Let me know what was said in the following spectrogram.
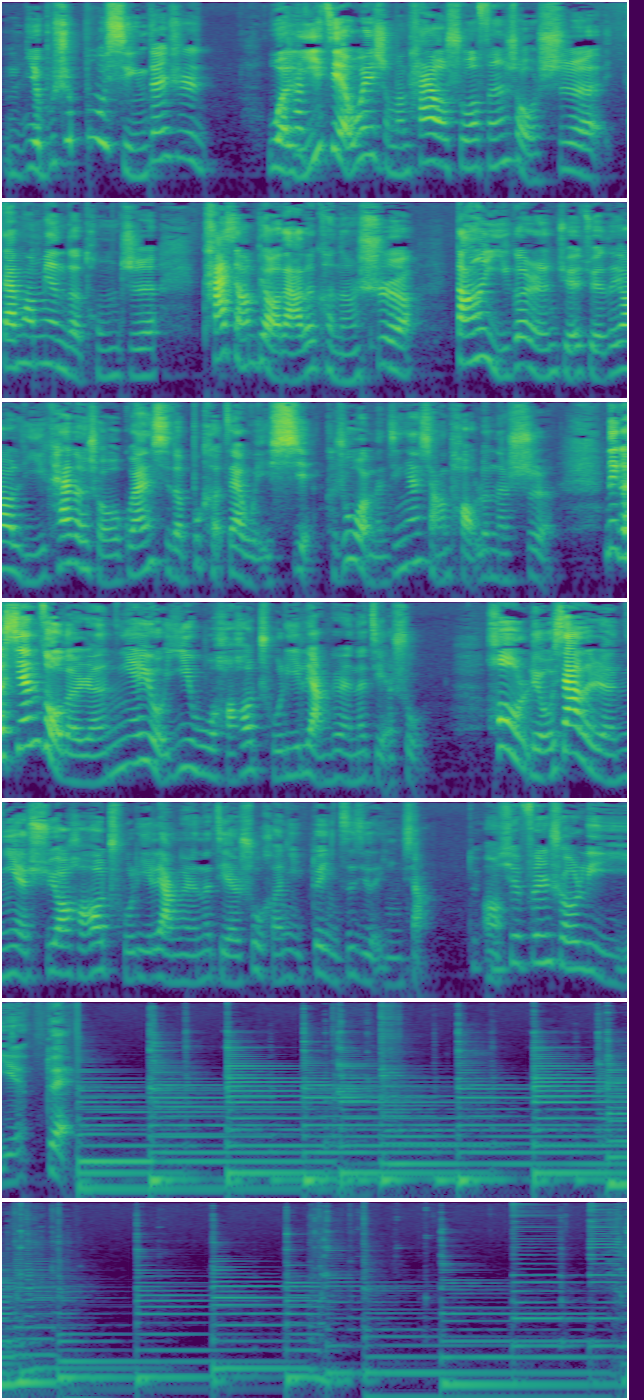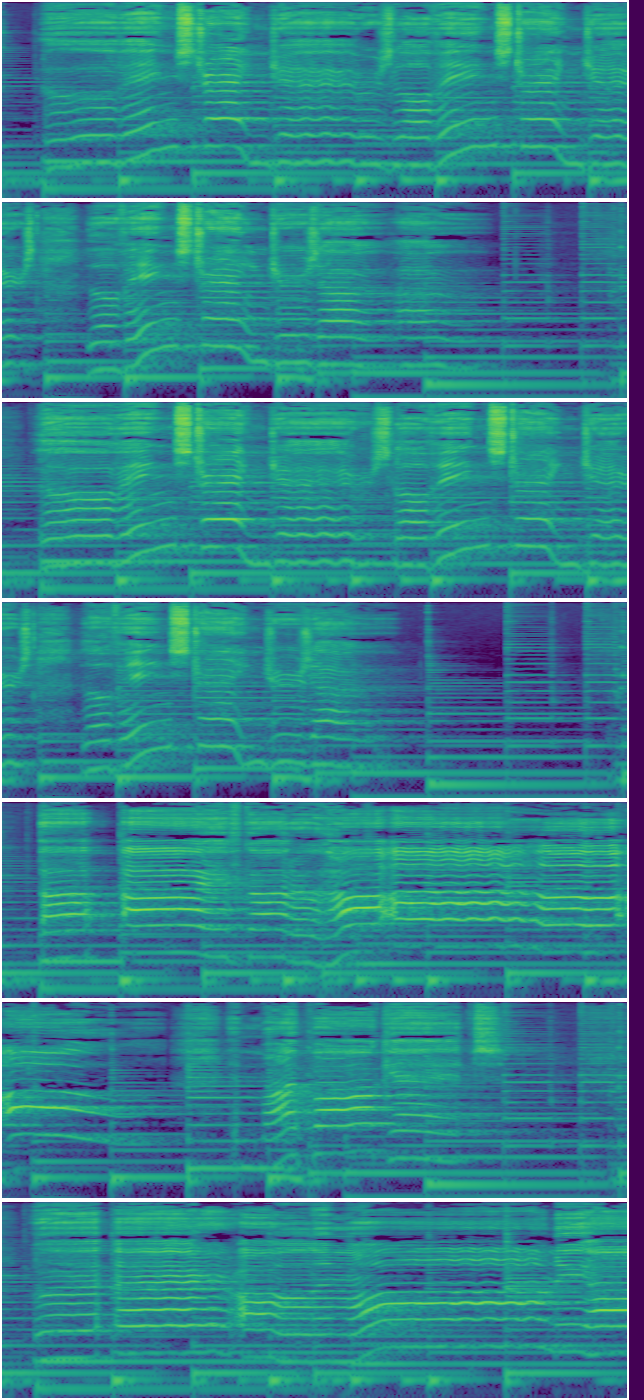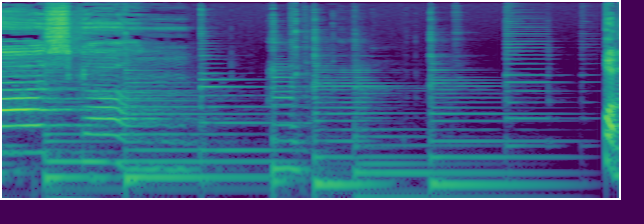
嗯，也不是不行，但是我理解为什么他要说分手是单方面的通知，他想表达的可能是当一个人决绝的要离开的时候，关系的不可再维系。可是我们今天想讨论的是，那个先走的人，你也有义务好好处理两个人的结束，后留下的人，你也需要好好处理两个人的结束和你对你自己的影响。对一些分手礼仪，对。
